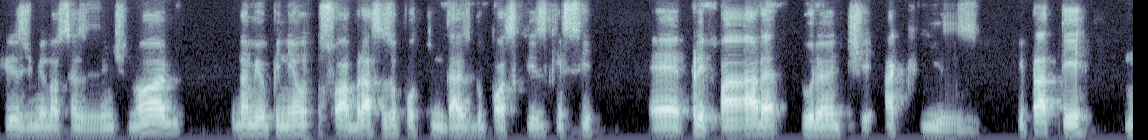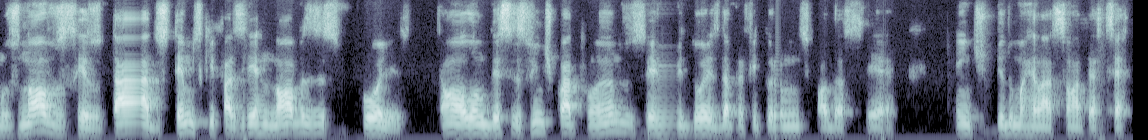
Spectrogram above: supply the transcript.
crise de 1929, e, na minha opinião, só abraça as oportunidades do pós-crise quem se é, prepara durante a crise. E para termos novos resultados, temos que fazer novas escolhas. Então, ao longo desses 24 anos, os servidores da Prefeitura Municipal da Serra têm tido uma relação até certo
